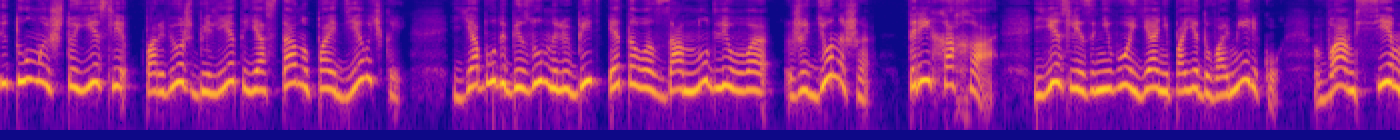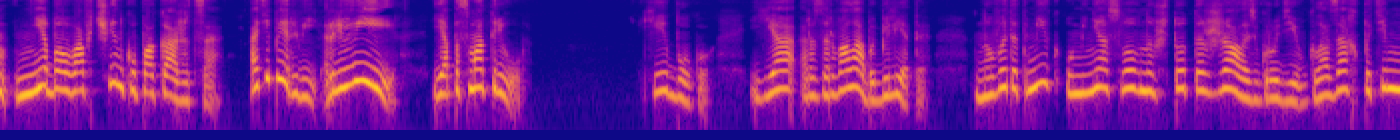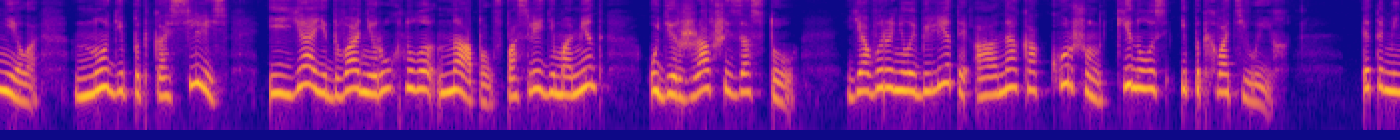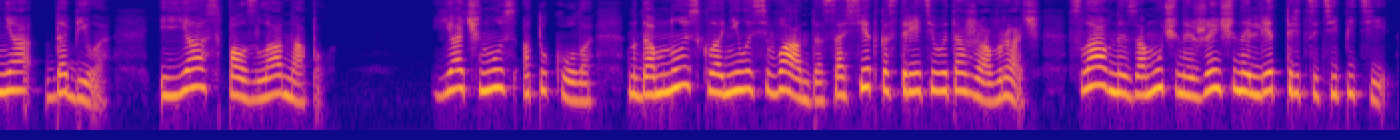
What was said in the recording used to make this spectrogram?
Ты думаешь, что если порвешь билеты, я стану пай-девочкой? Я буду безумно любить этого занудливого жиденыша? Три ха-ха! Если за него я не поеду в Америку, вам всем небо в овчинку покажется. А теперь рви, рви! Я посмотрю. Ей-богу, я разорвала бы билеты, но в этот миг у меня словно что-то сжалось в груди, в глазах потемнело, ноги подкосились, и я едва не рухнула на пол, в последний момент удержавшись за стол. Я выронила билеты, а она, как коршун, кинулась и подхватила их. Это меня добило, и я сползла на пол. Я очнулась от укола. Надо мной склонилась Ванда, соседка с третьего этажа, врач, славная замученная женщина лет тридцати пяти.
